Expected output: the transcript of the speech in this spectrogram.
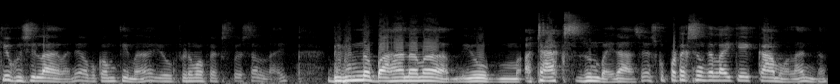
के खुसी लाग्यो भने अब कम्तीमा यो फ्रिडम अफ एक्सप्रेसनलाई विभिन्न बाहनामा यो अट्याक्स जुन भइरहेछ यसको प्रोटेक्सनका लागि केही काम होला नि त।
